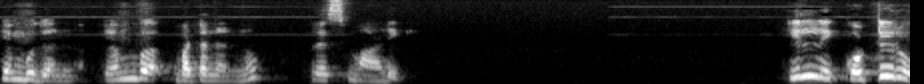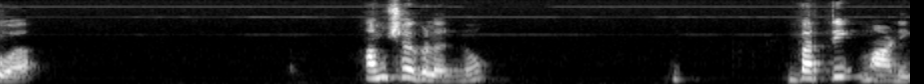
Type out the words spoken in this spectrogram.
ಎಂಬುದನ್ನು, ಎಂಬ ಬಟನನ್ನು ಪ್ರೆಸ್ ಮಾಡಿ. ಇಲ್ಲಿ ಕೊಟ್ಟಿರುವ ಅಂಶಗಳನ್ನು ಭರ್ತಿ ಮಾಡಿ.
